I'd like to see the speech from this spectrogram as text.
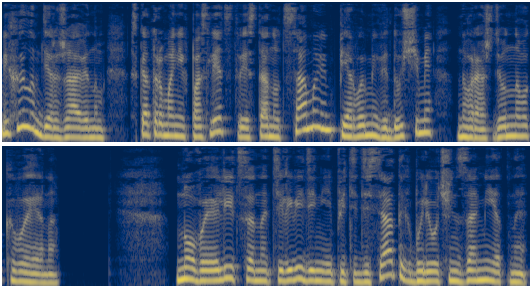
Михаилом Державиным, с которым они впоследствии станут самыми первыми ведущими новорожденного КВНа. Новые лица на телевидении 50-х были очень заметны,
